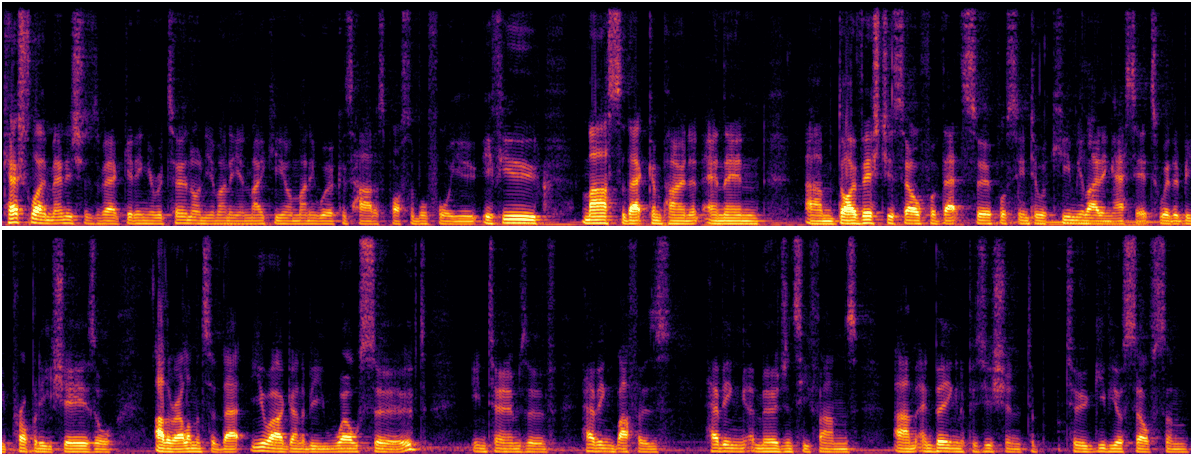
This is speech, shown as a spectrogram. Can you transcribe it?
cash flow management is about getting a return on your money and making your money work as hard as possible for you. If you master that component and then um, divest yourself of that surplus into accumulating assets, whether it be property, shares, or other elements of that, you are going to be well served in terms of having buffers, having emergency funds, um, and being in a position to, to give yourself some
